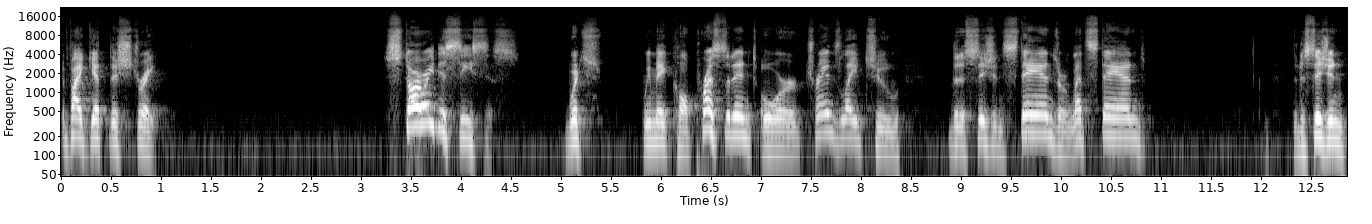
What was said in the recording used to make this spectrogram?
if I get this straight. Stare decisis, which we may call precedent or translate to the decision stands or let stand. The decision,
